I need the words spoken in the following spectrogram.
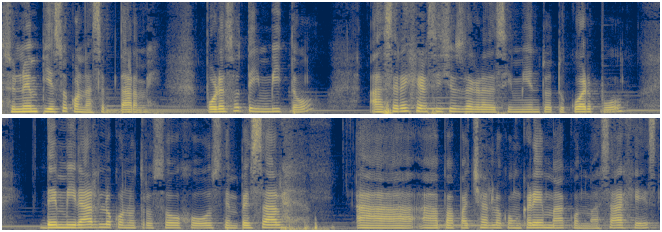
si no empiezo con aceptarme. Por eso te invito a hacer ejercicios de agradecimiento a tu cuerpo, de mirarlo con otros ojos, de empezar a, apapacharlo con crema, con masajes,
